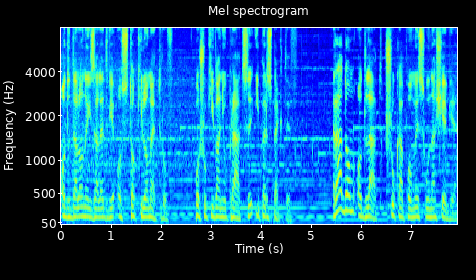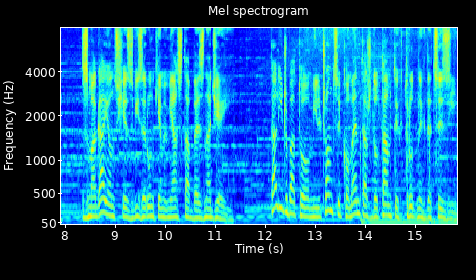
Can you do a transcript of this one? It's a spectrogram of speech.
oddalonej zaledwie o 100 kilometrów, w poszukiwaniu pracy i perspektyw. Radom od lat szuka pomysłu na siebie, zmagając się z wizerunkiem miasta bez nadziei. Ta liczba to milczący komentarz do tamtych trudnych decyzji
